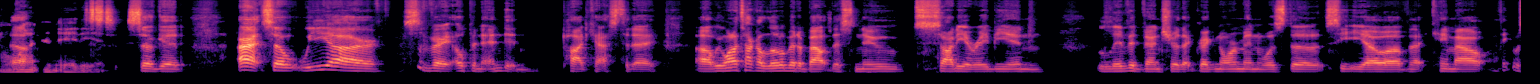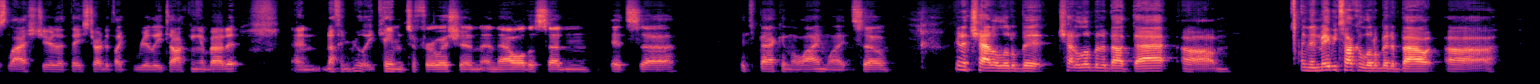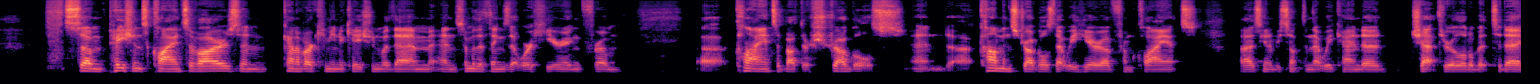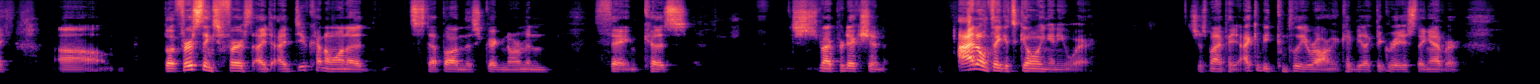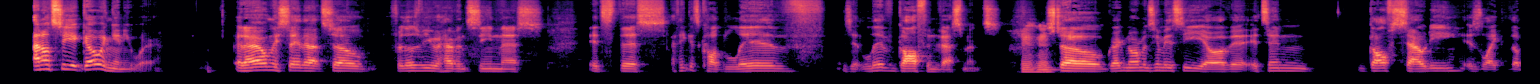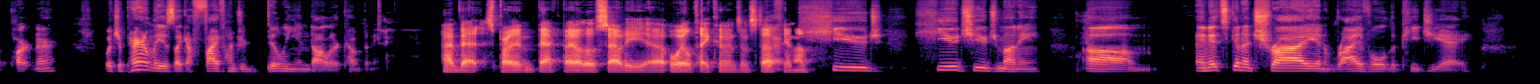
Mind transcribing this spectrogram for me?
What an idiot. So good. All right. So we are, this is a very open ended podcast today. Uh, we want to talk a little bit about this new Saudi Arabian LIV Adventure that Greg Norman was the CEO of that came out. I think it was last year that they started like really talking about it, and nothing really came to fruition. And now all of a sudden, it's uh, it's back in the limelight. So, I'm gonna chat a little bit, chat a little bit about that, um, and then maybe talk a little bit about uh, some patients, clients of ours, and kind of our communication with them, and some of the things that we're hearing from uh, clients about their struggles and uh, common struggles that we hear of from clients uh, is going to be something that we kind of chat through a little bit today. Um, but first things first, I, I do kind of want to step on this Greg Norman thing because my prediction. I don't think it's going anywhere. It's just my opinion. I could be completely wrong. It could be like the greatest thing ever. I don't see it going anywhere. And I only say that so for those of you who haven't seen this, it's this, I think it's called LIV. Is it LIV Golf Investments? Mhm. So Greg Norman's gonna be the CEO of it. It's in Golf Saudi is like the partner, which apparently is like a five hundred billion dollar company. I bet it's probably backed by all those Saudi uh, oil tycoons and stuff. Yeah, You know, huge, huge, huge money. Um, and it's gonna try and rival the PGA.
